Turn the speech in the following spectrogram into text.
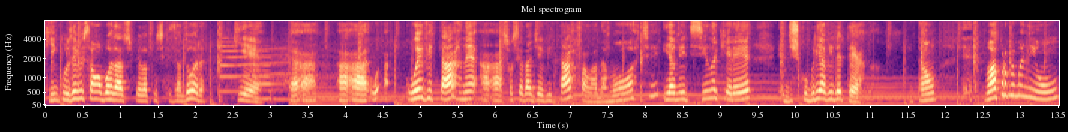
que inclusive são abordados pela pesquisadora, que é a, a, a, o evitar, né, a, sociedade evitar falar da morte e a medicina querer descobrir a vida eterna. Então, não há problema nenhum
